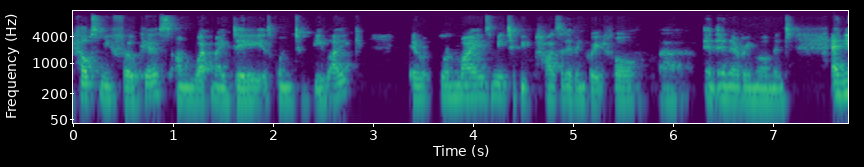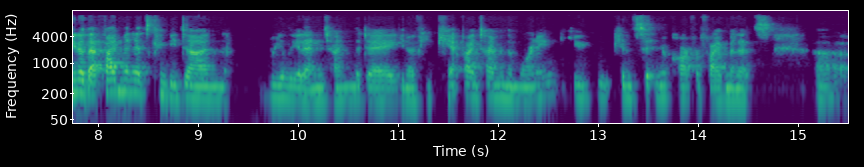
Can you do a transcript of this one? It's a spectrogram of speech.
helps me focus on what my day is going to be like it reminds me to be positive and grateful uh, in, in every moment. And you know that five minutes can be done really at any time in the day. You know if you can't find time in the morning you, can sit in your car for five minutes uh,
